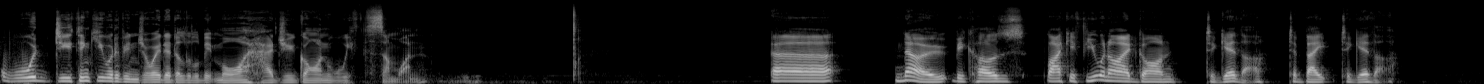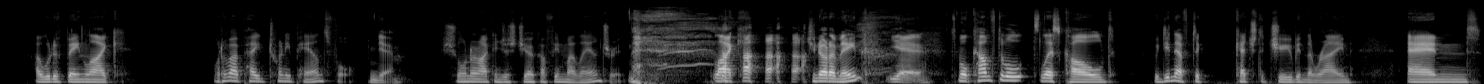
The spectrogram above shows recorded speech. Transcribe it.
Would do you think you would have enjoyed it a little bit more had you gone with someone? Uh, no, because like if you and I had gone together to bait together, I would have been like, what have I paid twenty pounds for? Yeah. Sean and I can just jerk off in my lounge room. like, do you know what I mean? Yeah. It's more comfortable. It's less cold. We didn't have to catch the tube in the rain, and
